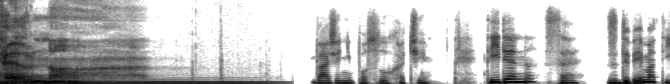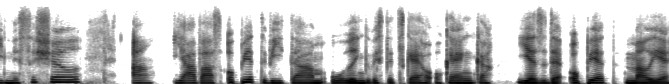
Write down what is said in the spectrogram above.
Terna. Vážení posluchači, týden se s dvěma týdny sešel a já vás opět vítám u lingvistického okénka. je zde opět Malie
